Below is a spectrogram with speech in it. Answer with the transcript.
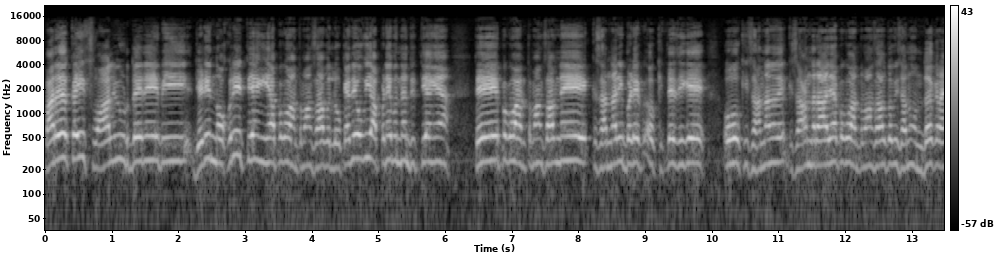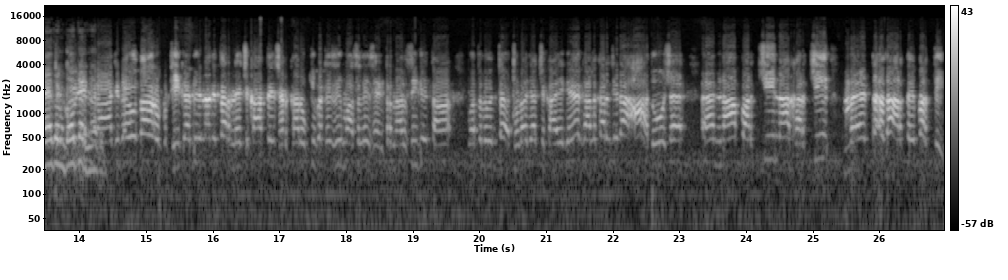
ਪਰ ਕਈ ਸਵਾਲ ਵੀ ਉੱਠਦੇ ਨੇ ਵੀ ਜਿਹੜੀ ਨੌਕਰੀ ਦਿੱਤੀਆਂ ਗਈਆਂ ਭਗਵੰਤ ਮਾਨ ਸਾਹਿਬ ਵੱਲੋਂ, ਕਹਿੰਦੇ ਉਹ ਵੀ ਆਪਣੇ ਬੰਦਿਆਂ ਨੂੰ ਦਿੱਤੀਆਂ ਗਈਆਂ। ਤੇ ਭਗਵੰਤ ਮਾਨ ਸਾਹਿਬ ਨੇ ਕਿਸਾਨਾਂ ਲਈ ਬੜੇ ਕੀਤੇ ਸੀਗੇ। ਉਹ ਕਿਸਾਨਾਂ ਦੇ ਕਿਸਾਨ ਨਾਰਾਜ਼ ਹੈ ਭਗਵੰਤ ਮਾਨ ਸਾਹਿਬ ਤੋਂ ਵੀ ਸਾਨੂੰ ਅੰਦਰ ਕਰਾਇਆ ਤੁਹਾਨੂੰ ਪਤਾ ਧਰਨਾ ਨਾਰਾਜ਼ ਨੇ ਉਹ ਤਾਂ ਠੀਕ ਹੈ ਵੀ ਇਹਨਾਂ ਦੇ ਧਰਨੇ ਚੁਕਾਤੇ ਸੜਕਾਂ ਰੋਕੀ ਬੈਠੇ ਸੀ ਮਸਲੇ ਸੈਂਟਰ ਨਾਲ ਸੀਗੇ ਤਾਂ ਮਤਲਬ ਥੋੜਾ ਜਿਹਾ ਚੁਕਾਏ ਗਏ। ਗੱਲ ਕਰ ਜਿਹੜਾ ਆਹ ਦੋਸ਼ ਹੈ ਨਾ ਪਰਚੀ ਨਾ ਖਰਚੀ ਮੈਟ ਆਧਾਰ ਤੇ ਭਰਤੀ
